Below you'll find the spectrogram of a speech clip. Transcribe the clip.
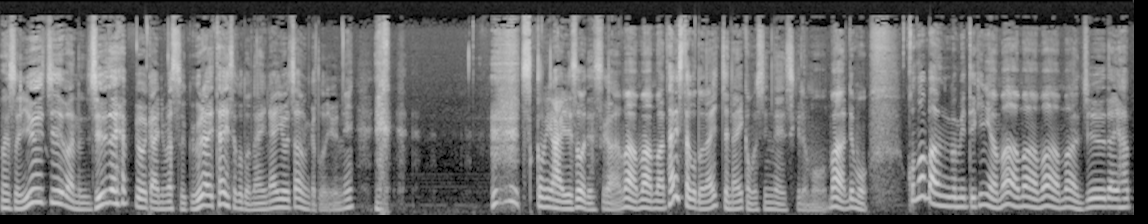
まあ、その YouTuber の重大発表がありますぐらい大したことない内容ちゃうんかというね ツッコミが入りそうですが、まあまあまあ、大したことないっちゃないかもしれないですけども、まあでも、この番組的にはまあまあまあまあ重大発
